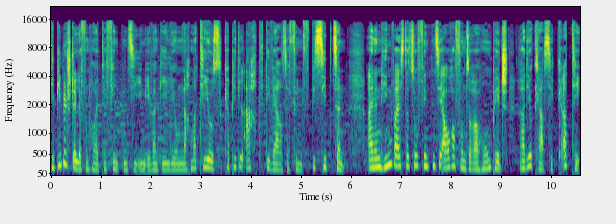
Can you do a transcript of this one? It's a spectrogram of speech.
Die Bibelstelle von heute finden Sie im Evangelium nach Matthäus, Kapitel 8, die Verse 5 bis 17. Einen Hinweis dazu finden Sie auch auf unserer Homepage radioklassik.at.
